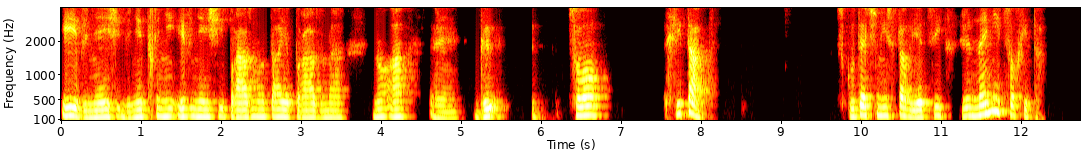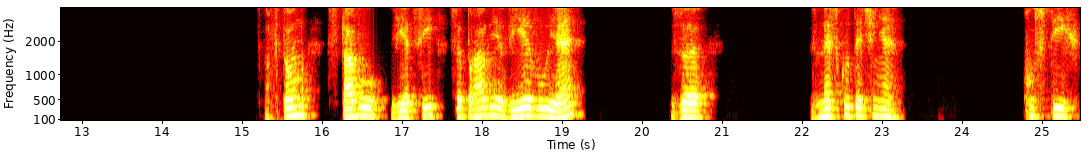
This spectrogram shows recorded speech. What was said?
i vnější, vnitřní, i vnější prázdnota je prázdná. No a eh, g, co chytat? Skutečný stav věcí, že není co chytat. A v tom stavu věcí se právě vyjevuje z, z neskutečně hustých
